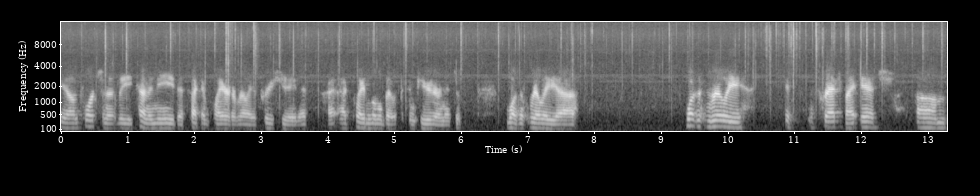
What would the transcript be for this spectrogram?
you know, unfortunately, you kind of need a second player to really appreciate it. I, I played a little bit with the computer, and it just wasn't really uh, wasn't really it scratched my itch. Um,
